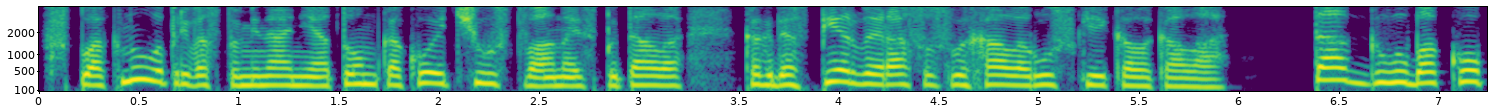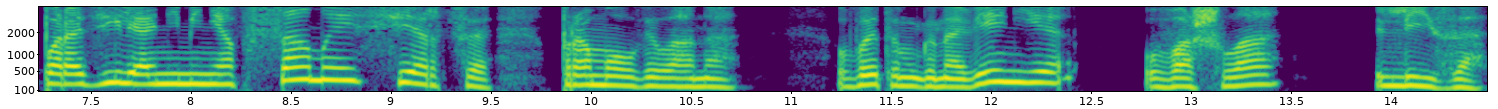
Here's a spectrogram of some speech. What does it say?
Всплакнула при воспоминании о том, какое чувство она испытала, когда в первый раз услыхала русские колокола. «Так глубоко поразили они меня в самое сердце», — промолвила она. В это мгновение вошла Лиза.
